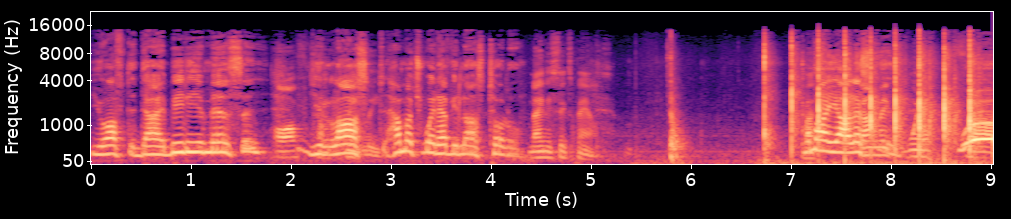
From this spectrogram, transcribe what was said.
You're off the diabetes medicine. Off You completely. lost. How much weight have you lost total? 96 pounds. Come My on, y'all. Let's. stomach went Woo!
